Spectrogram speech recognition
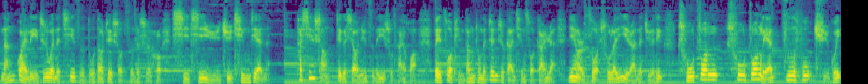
难怪李之问的妻子读到这首词的时候，喜其语句清贱呢。他欣赏这个小女子的艺术才华，被作品当中的真挚感情所感染，因而做出了毅然的决定，出庄出庄帘，资夫娶归。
